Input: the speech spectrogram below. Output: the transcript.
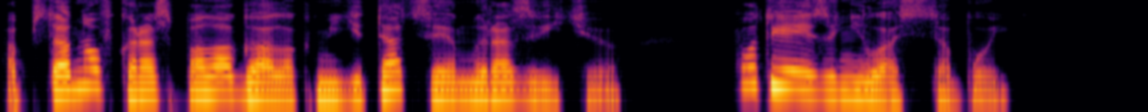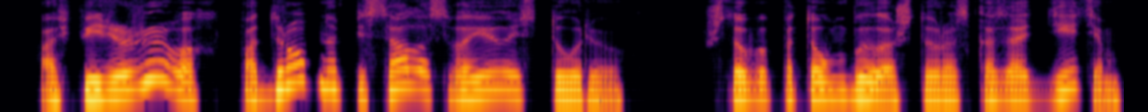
Обстановка располагала к медитациям и развитию. Вот я и занялась собой. А в перерывах подробно писала свою историю, чтобы потом было что рассказать детям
